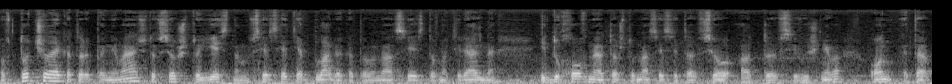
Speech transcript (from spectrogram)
Но тот человек, который понимает, что все, что есть нам, все, все те блага, которые у нас есть, то материальное и духовное, то, что у нас есть, это все от Всевышнего, он это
